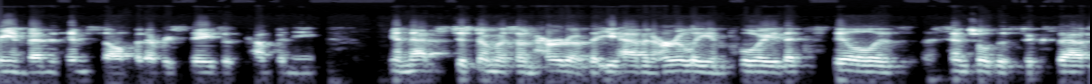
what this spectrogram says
reinvented himself at every stage of the company. And that's just almost unheard of that you have an early employee that still is essential to success,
